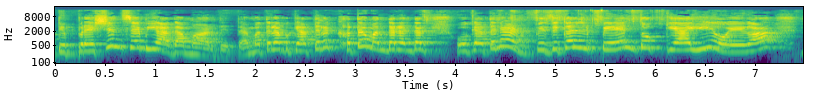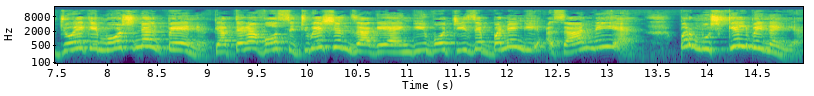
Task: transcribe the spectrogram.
डिप्रेशन से भी आधा मार देता है। मतलब कहते हैं ना, खत्म अंदर अंदर। वो कहते हैं ना फ़िज़िकल पेन तो क्या ही होएगा, जो एक इमोशनल पेन कहते हैं ना, वो सिचुएशंस आगे आएँगी, वो चीज़ें बनेंगी, आसान नहीं है, पर मुश्किल भी नहीं है।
